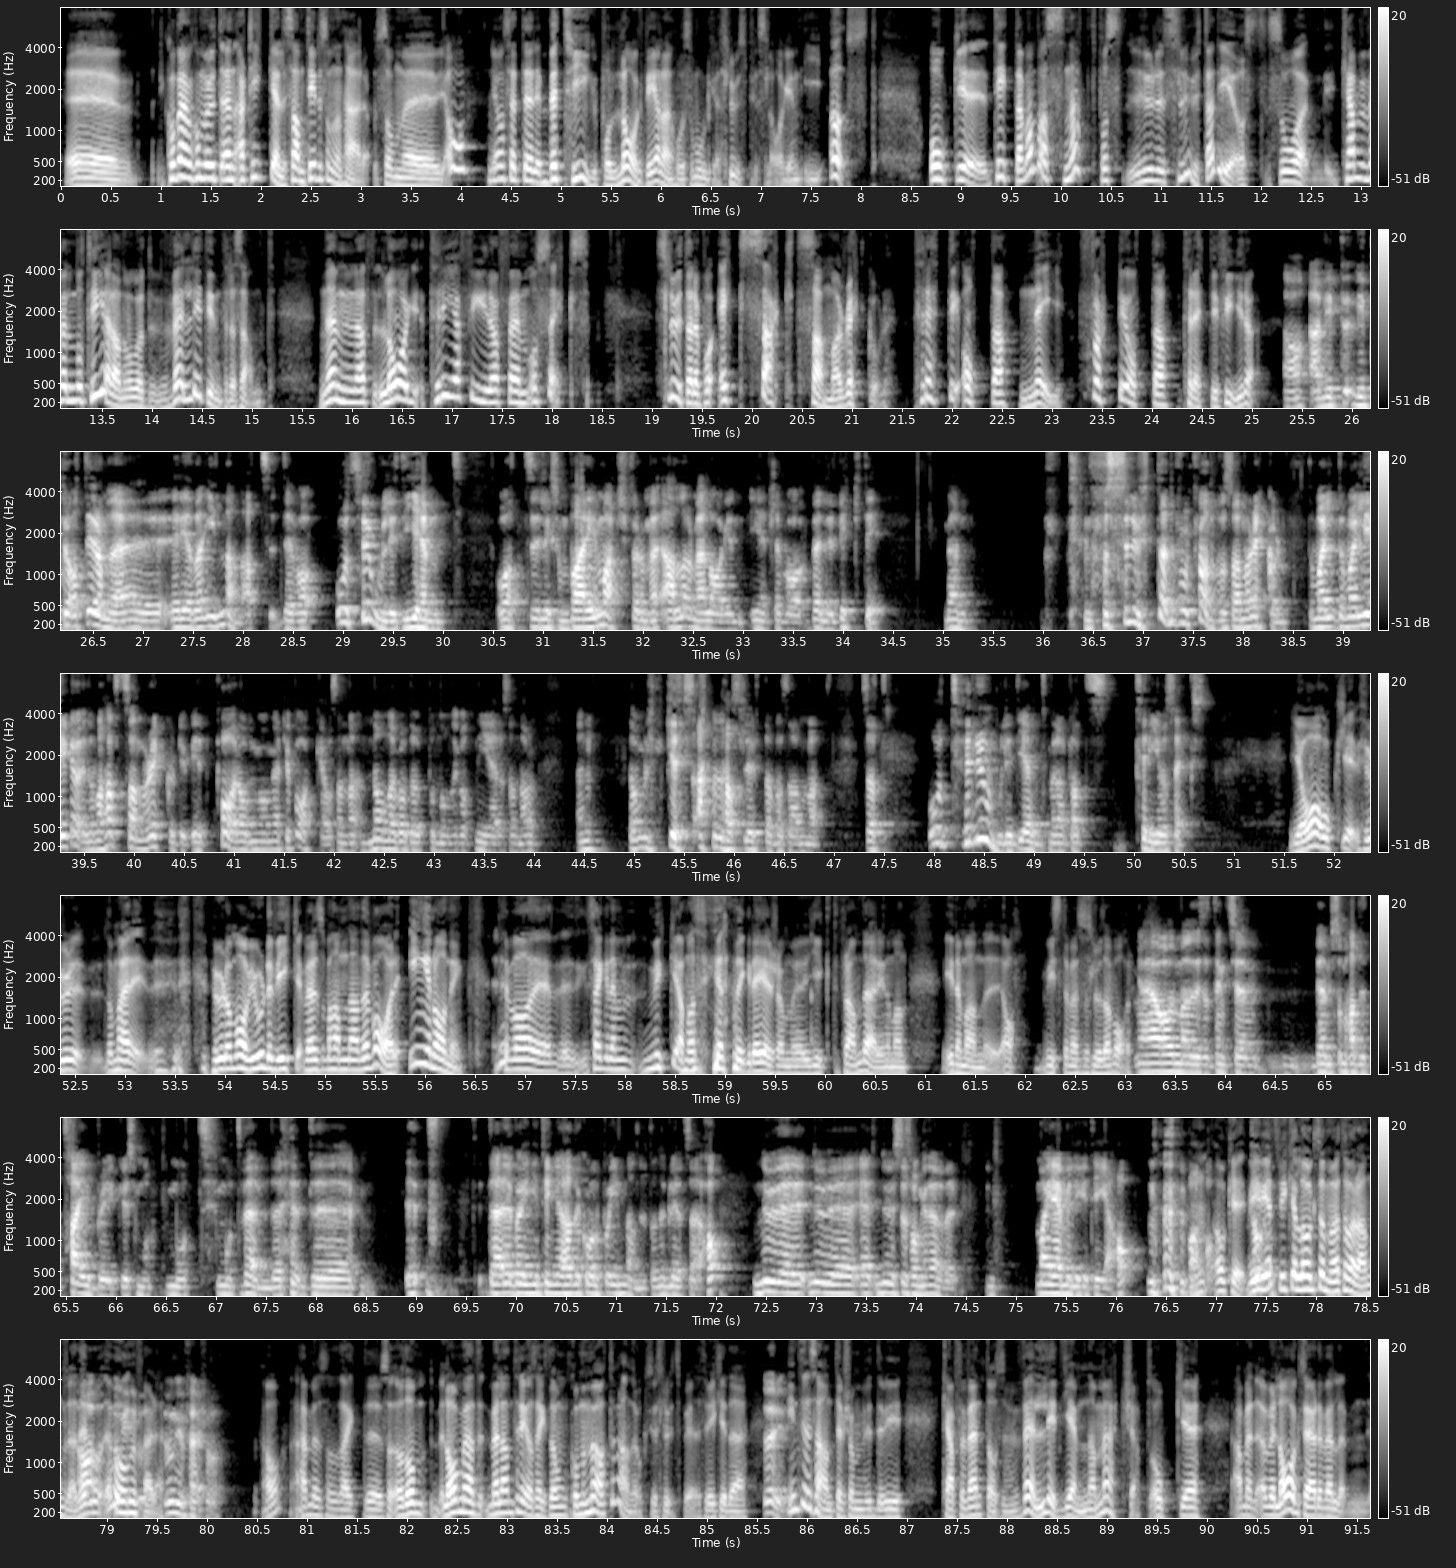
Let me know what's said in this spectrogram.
Eh, det kommer även komma ut en artikel samtidigt som den här som, eh, ja, jag sätter betyg på lagdelarna hos de olika slutspelslagen i öst. Och eh, tittar man bara snabbt på hur det slutade i öst så kan vi väl notera något väldigt intressant. Nämligen att lag 3, 4, 5 och 6 slutade på exakt samma record. 38 nej, 48 34. Ja, ja, vi, vi pratade ju om det här redan innan, att det var otroligt jämnt. Och att liksom varje match för de här, alla de här lagen egentligen var väldigt viktig. Men de slutade fortfarande på samma record. De har, de har, legat, de har haft samma record typ i ett par omgångar tillbaka. Och sen har, någon har gått upp och någon har gått ner. Och sen har de, men de lyckades alla sluta på samma. Så att otroligt jämnt mellan plats 3 och 6. Ja, och hur de här, hur de avgjorde vilka, vem som hamnade var, ingen aning. Det var eh, säkert en mycket avancerade grejer som eh, gick fram där innan man, innan man, eh, ja, visste vem som slutade var. Ja, men jag tänkte säga vem som hade tiebreakers mot, mot, mot vem. Det, det, det här var ingenting jag hade koll på innan, utan det blev så här, "Ha, nu är, nu, är, nu är säsongen över. Miami ligger tia. Bara, Mm. Okej, vi vet vilka lag som möter varandra, det, Ja, var, det var unge- ungefär det. Ungefär så. Ja, nej, men som sagt, eh, så, och de, lag mellan, mellan 3 och 6, de kommer möta varandra också i slutspelet, vilket är är intressant eftersom vi, vi kan förvänta oss väldigt jämna matchups och eh, ja men överlag så är det väl mm,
